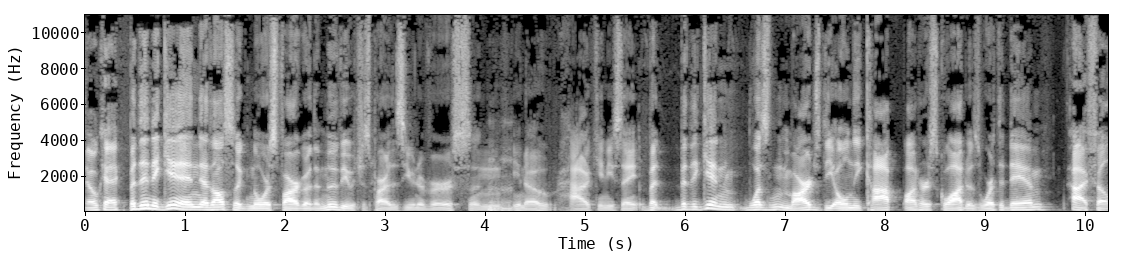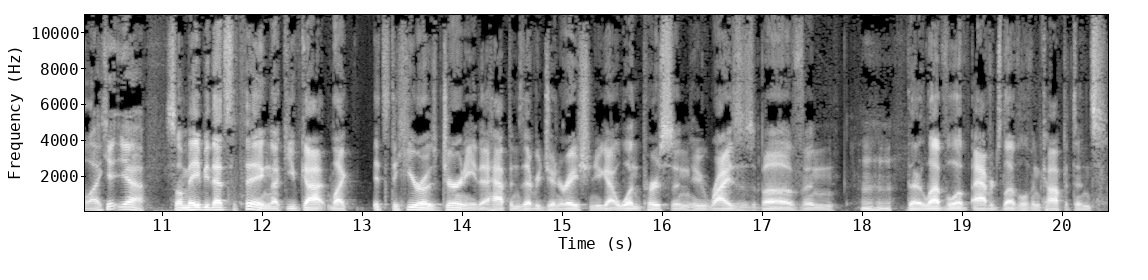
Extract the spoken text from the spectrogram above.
Okay. But then again, that also ignores Fargo the movie, which is part of this universe, and Mm-hmm. you know how can you say? But but again, wasn't Marge the only cop on her squad who was worth a damn? I felt like it, yeah. So maybe that's the thing. Like you've got like it's the hero's journey that happens every generation. You got one person who rises above and Mm-hmm. their level of average level of incompetence.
